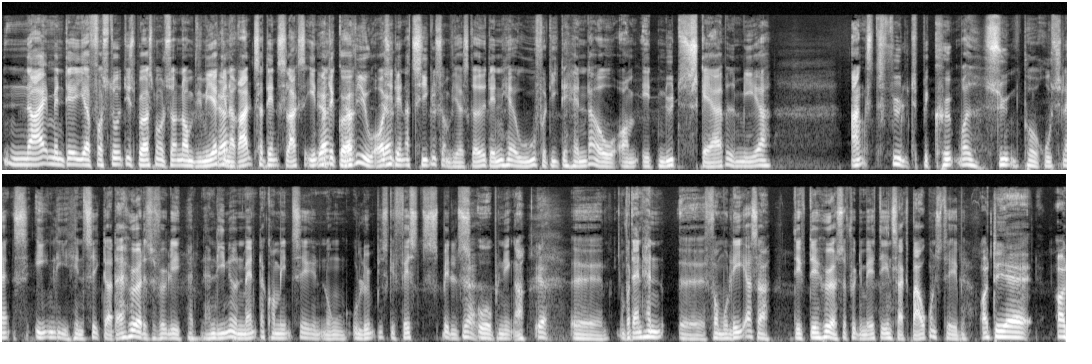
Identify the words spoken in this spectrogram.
Nej, men det, jeg forstod de spørgsmål sådan, om vi mere Ja. ja. generelt tager den slags ind, Ja, ja, og det gør ja, ja, vi jo også ja. ja. i den artikel, som vi har skrevet denne her uge, fordi det handler jo om et nyt, skærpet, mere angstfyldt, bekymret syn på Ruslands egentlige hensigter. Og der hører det selvfølgelig, at han lignede en mand, der kom ind til nogle olympiske festspilsåbninger. Ja. Øh, hvordan han øh, formulerer sig, det, det hører selvfølgelig med. Det er en slags baggrundstæppe. Og det er og,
